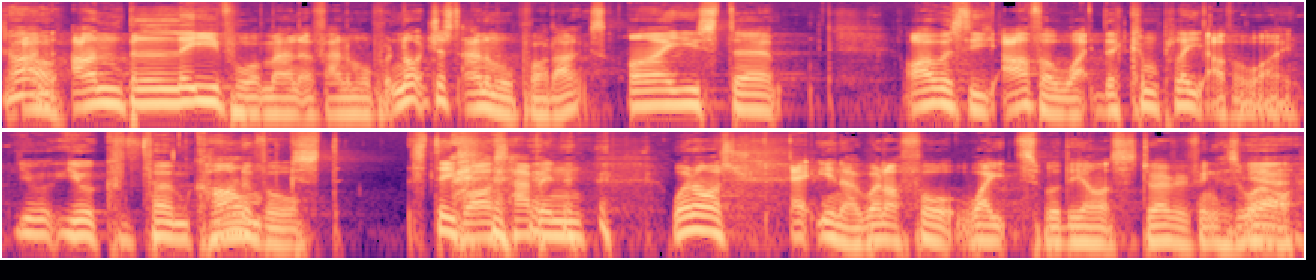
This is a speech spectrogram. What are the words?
Oh. an unbelievable amount of animal, not just animal products. I used to, I was the other way, the complete other way. you you're a confirmed carnivore. Amongst Steve, I was having when I was, eh, you know, when I thought weights were the answer to everything as well, Yeah.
